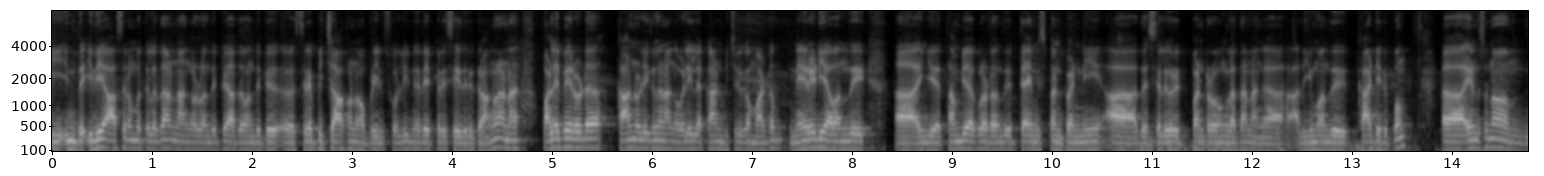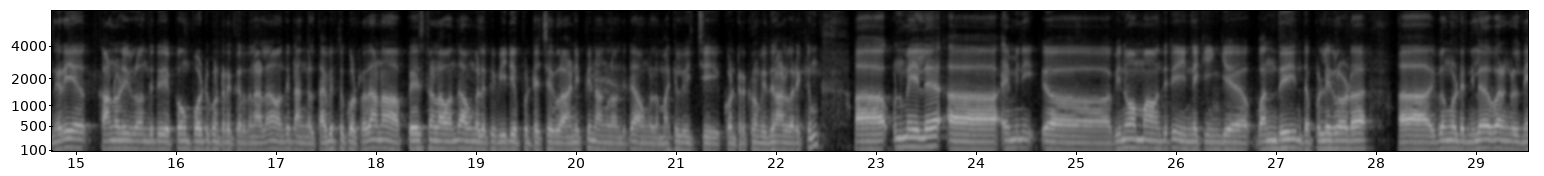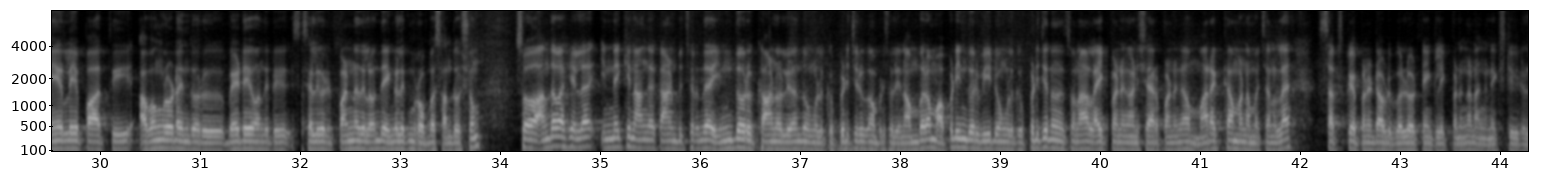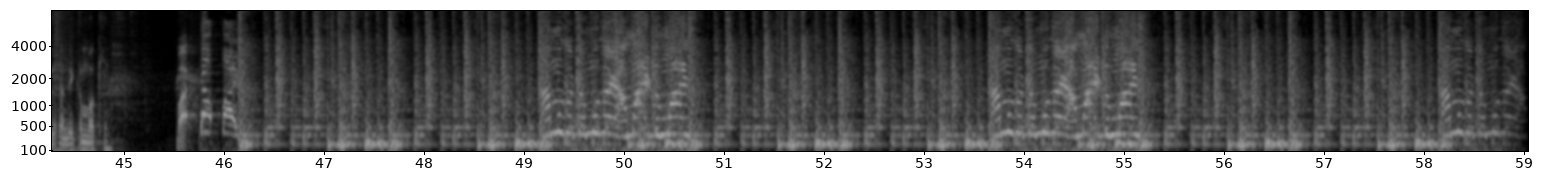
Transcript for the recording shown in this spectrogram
இ- இந்த இதே ஆசிரமத்தில் தான் நாங்கள் வந்துட்டு அதை வந்துட்டு சிறப்பிச்சாகணும் அப்படின்னு சொல்லி நிறைய பேர் செய்திருக்கிறாங்க. ஆனால் பல பேரோட காணொளிகளை நாங்கள் வெளியில் காண்பிச்சிருக்க மாட்டோம். நேரடியாக வந்து இங்கே தம்பியாக்களோட வந்து டைம் ஸ்பெண்ட் பண்ணி அதை செலிப்ரேட் பண்ணுறவங்கள தான் நாங்கள் அதிகமாக வந்து காட்டியிருப்போம். என்ன சொன்னால் நிறைய காணொளிகள் வந்துட்டு எப்பவும் போட்டுக்கொண்டிருக்கிறதுனால வந்து நாங்கள் தவிர்த்து கொள்வது ஆனால் பேசினால வந்து அவங்களுக்கு வீடியோ புட்டேஜ்களை அனுப்பி நாங்கள் வந்துட்டு அவங்கள மகிழ்விச்சு கொண்டிருக்கிறோம் இதனால் வரைக்கும். உண்மையில் எமினி ஆஹ், வந்துட்டு இன்றைக்கி இங்கே வந்து இந்த பிள்ளைகளோட இவங்களோட நிலவரங்கள் நேர்லேயே பார்த்து அவங்களோட இந்த ஒரு பேடையை வந்துட்டு செலிப்ரேட் பண்ணதில் வந்து எங்களுக்கும் ரொம்ப சந்தோஷம். ஸோ அந்த வகையில் இன்றைக்கி நாங்கள் காண்பிச்சிருந்த இந்த ஒரு காணொலி வந்து உங்களுக்கு பிடிச்சிருக்கும் அப்படி சொல்லி நம்புகிறோம் அப்படி இந்த ஒரு வீடியோ உங்களுக்கு பிடிச்சிருந்து சொன்னால் லைக் பண்ணுங்கள் ஷேர் பண்ணுங்கள் மறக்காமல் நம்ம சேனலை சப்ஸ்கிரைப் பண்ணிவிட்டு அப்படி பெல் பட்டனையும் கிளிக் பண்ணுங்கள் நாங்கள் நெக்ஸ்ட் வீடியோவில் சந்திக்கிறோம். ஓகே பாய் அமுக டுமுக அமால் டுமால். அமுக டுமுக அமால் டுமால்.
